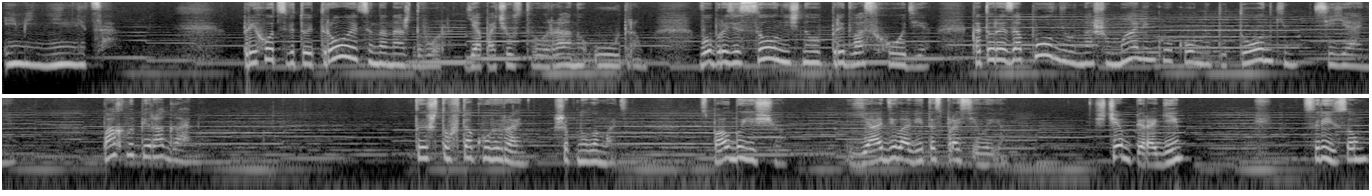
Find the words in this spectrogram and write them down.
именинница. Приход Святой Троицы на наш двор я почувствовал рано утром в образе солнечного предвосходия, которое заполнило нашу маленькую комнату тонким сиянием. Пахло пирогами. «Ты что в такую рань?» – шепнула мать. «Спал бы еще». Я деловито спросил ее. «С чем пироги?» «С рисом».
